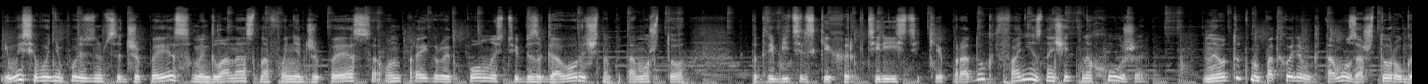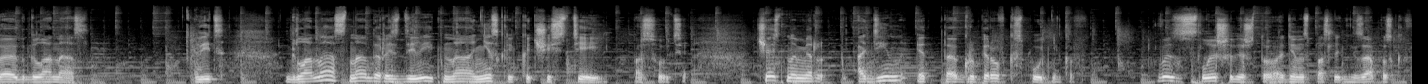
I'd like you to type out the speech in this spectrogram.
И мы сегодня пользуемся GPS, и GLONASS на фоне GPS, он проигрывает полностью безоговорочно, потому что потребительские характеристики продуктов, они значительно хуже. Ну и вот тут мы подходим к тому, за что ругают GLONASS. Ведь GLONASS надо разделить на несколько частей, по сути. Часть номер один – это группировка спутников. Вы слышали, что один из последних запусков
